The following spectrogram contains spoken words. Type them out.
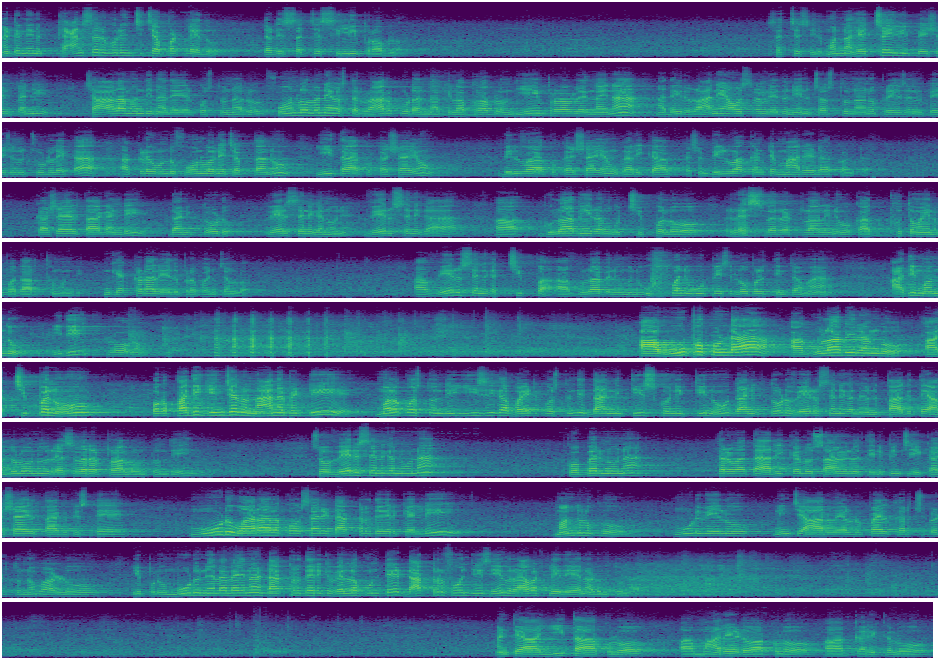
అంటే నేను క్యాన్సర్ గురించి చెప్పట్లేదు. That is such a silly problem. Such a silly. మొన్న హెచ్ఐవి పేషెంట్లని చాలామంది నా దగ్గరకు వస్తున్నారు. ఫోన్లలోనే వస్తారు. రారు కూడా. నాకు ఇలా ప్రాబ్లం ఉంది. ఏం ప్రాబ్లం లేదు నా దగ్గర రానే అవసరం లేదు. నేను చస్తున్నాను ప్రేజనల్ పేషెంట్లు చూడలేక అక్కడే ఉండు ఫోన్లోనే చెప్తాను. ఈత ఆకు కషాయం బిల్వాకు కషాయం గరిక ఆకు కషాయం. బిల్వాకు అంటే మారేడాకు అంటారు కషాయాలు తాగండి దానికి తోడు వేరుశనగ నూనె. వేరుశనగ ఆ గులాబీ రంగు చిప్పలో రెస్వెరట్రాల్ అని ఒక అద్భుతమైన పదార్థం ఉంది. ఇంకెక్కడా లేదు ప్రపంచంలో. ఆ వేరుశనగ చిప్ప ఆ గులాబీ రంగు మనం అని ఊపేసి లోపలికి తింటామా? అది మందు. ఇది రోగం. ఆ ఊపకుండా ఆ గులాబీ రంగు ఆ చిప్పను ఒక పది గింజలు నానబెట్టి మొలకొస్తుంది ఈజీగా బయటకు వస్తుంది దాన్ని తీసుకొని తిను. దానికి తోడు వేరుశనగ నూనె తాగితే అందులోనూ రెస్వెరట్రాల్ ఉంటుంది. సో వేరుశనగ నూనె కొబ్బరి నూనె తర్వాత అరికలు సామెలు తినిపించి కషాయాలు తాగిపిస్తే మూడు వారాలకు ఒకసారి డాక్టర్ దగ్గరికి వెళ్ళి మందులకు మూడు వేలు నుంచి ఆరు వేల రూపాయలు ఖర్చు పెడుతున్న వాళ్ళు ఇప్పుడు మూడు నెలలైనా డాక్టర్ దగ్గరికి వెళ్ళకుంటే డాక్టర్ ఫోన్ చేసి ఏమి రావట్లేదే అని అడుగుతున్నారు. అంటే ఆ ఈత ఆకులో ఆ మారేడు ఆకులో ఆ గరికలో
